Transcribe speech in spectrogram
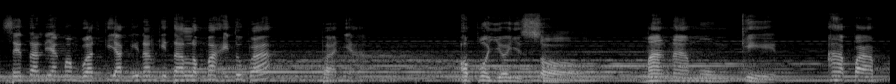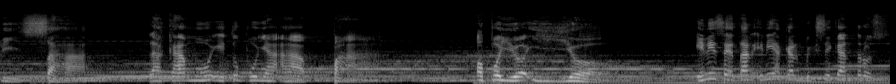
Setan yang membuat keyakinan kita lemah itu ba banyak. Apa ya iso? Mana mungkin? Apa bisa? Lah kamu itu punya apa? Apa ya iya? Ini setan ini akan biksikan terus.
